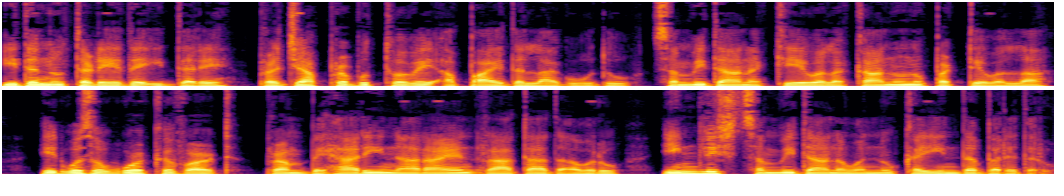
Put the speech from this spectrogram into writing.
ಇದನ್ನು ತಡೆಯದೇ ಇದ್ದರೆ ಪ್ರಜಾಪ್ರಭುತ್ವವೇ ಅಪಾಯದಲ್ಲಾಗುವುದು, ಸಂವಿಧಾನ ಕೇವಲ ಕಾನೂನು ಪಠ್ಯವಲ್ಲ it was a work of art from Bihari Narayan ರಾತಾದ ಅವರು ಇಂಗ್ಲಿಷ್ ಸಂವಿಧಾನವನ್ನು ಕೈಯಿಂದ ಬರೆದರು.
